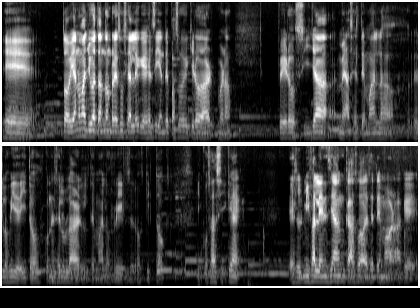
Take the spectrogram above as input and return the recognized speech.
Eh, todavía no me ayuda tanto en redes sociales, que es el siguiente paso que quiero dar, ¿verdad? Pero sí ya me hace el tema de, la- de los videitos con el celular, el tema de los reels, de los TikToks y cosas así que es mi falencia en caso a ese tema, ¿verdad? Que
